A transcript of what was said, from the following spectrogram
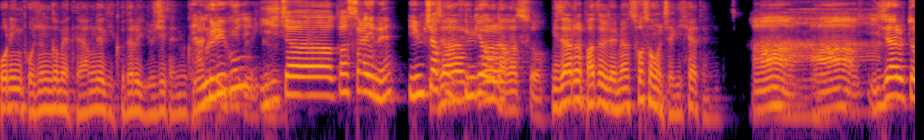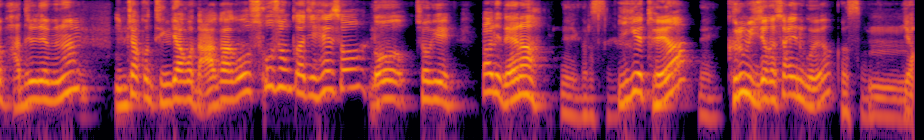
본인 보증금의 대항력이 그대로 유지되는 거예요. 그리고. 이자가 쌓이네. 임차권 이자를- 등기하고 나갔어. 이자를 받으려면 소송을 제기해야 됩니다. 아, 아, 이자를 또 받으려면은 임차권 등기하고 나가고 소송까지 해서 너 저기 빨리 내놔. 네, 그렇습니다. 이게 돼야? 네, 그러면 이자가 쌓이는 거예요? 그렇습니다. 음. 야,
